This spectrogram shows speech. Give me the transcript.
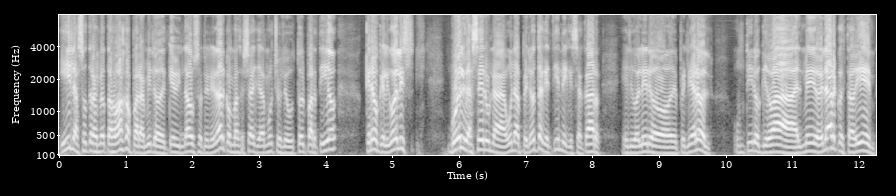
Y las otras notas bajas, para mí lo de Kevin Dawson en el arco, más allá de que a muchos les gustó el partido, creo que el gol es, vuelve a ser una, una pelota que tiene que sacar el golero de Peñarol. Un tiro que va al medio del arco, está bien,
